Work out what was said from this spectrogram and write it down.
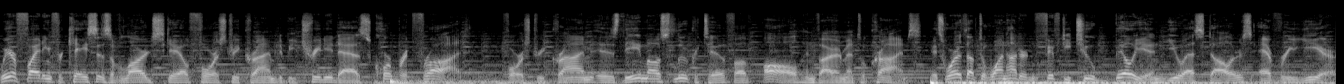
We are fighting for cases of large-scale forestry crime to be treated as corporate fraud. Forestry crime is the most lucrative of all environmental crimes. It's worth up to 152 billion US dollars every year.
